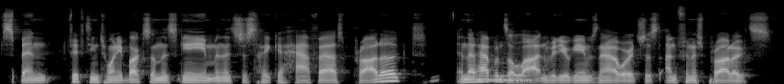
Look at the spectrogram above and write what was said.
spend 15 20 bucks on this game and it's just like a half-assed product and that happens a Mhm. lot in video games now where it's just unfinished products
